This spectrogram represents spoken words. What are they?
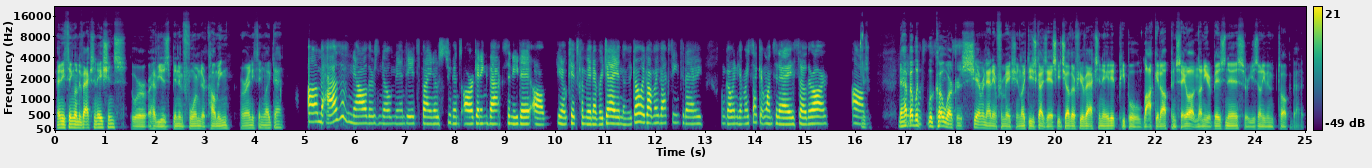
anything on the vaccinations, or have you just been informed they're coming or anything like that? um as of now there's no mandates, but I know students are getting vaccinated. Um you know, kids come in every day and they're like, oh, I got my vaccine today. I'm going to get my second one today. So there are. Um, now, how about with, with coworkers sharing that information? Like these guys ask each other if you're vaccinated. People lock it up and say, "Oh, none of your business," or you just don't even talk about it.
